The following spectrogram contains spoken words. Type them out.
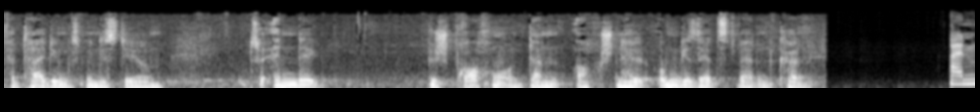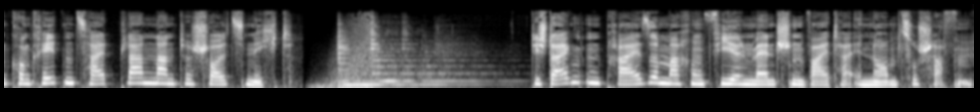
Verteidigungsministerium zu Ende besprochen und dann auch schnell umgesetzt werden können. Einen konkreten Zeitplan nannte Scholz nicht. Die steigenden Preise machen vielen Menschen weiter enorm zu schaffen.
